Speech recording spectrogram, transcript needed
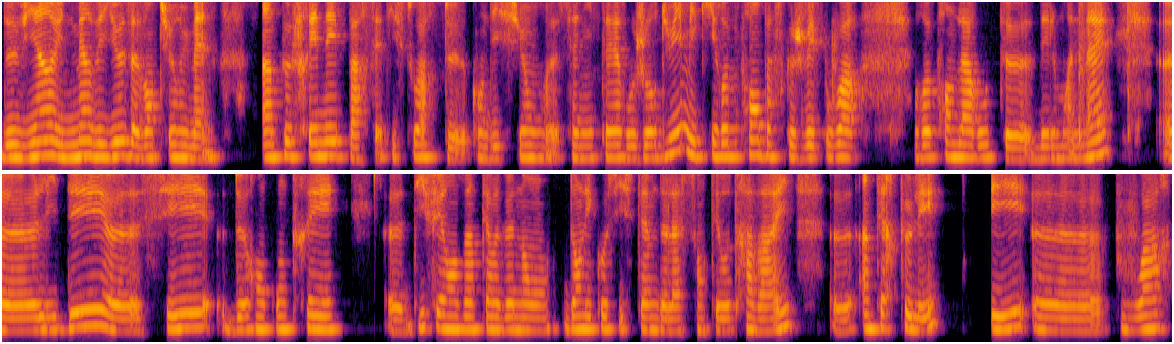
devient une merveilleuse aventure humaine, un peu freinée par cette histoire de conditions euh, sanitaires aujourd'hui, mais qui reprend parce que je vais pouvoir reprendre la route euh, dès le mois de mai. Euh, l'idée, c'est de rencontrer différents intervenants dans l'écosystème de la santé au travail, interpeller et euh, pouvoir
